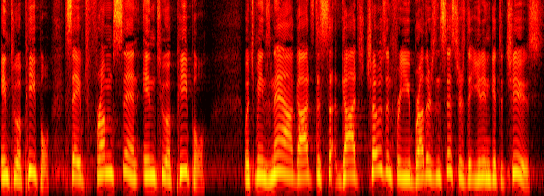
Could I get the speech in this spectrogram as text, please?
into a people, saved from sin into a people, which means now God's, God's chosen for you brothers and sisters that you didn't get to choose.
